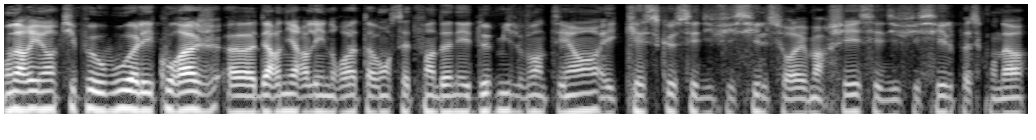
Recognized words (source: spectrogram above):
On arrive un petit peu au bout, allez courage, euh, dernière ligne droite avant cette fin d'année 2021 et qu'est-ce que c'est difficile sur les marchés? C'est difficile parce qu'on a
